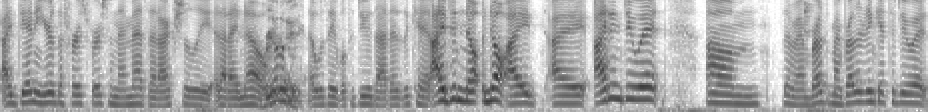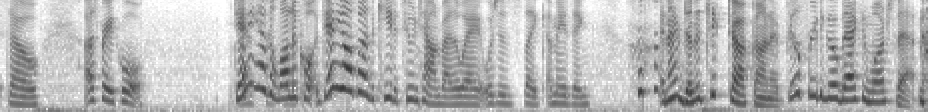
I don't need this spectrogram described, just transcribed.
I, Danny, you're the first person I met that actually that I know Really? that was able to do that as a kid. I didn't know. No, I, I, I didn't do it. Um, my brother, my brother didn't get to do it, so that's pretty cool. Danny has a lot of cool. Danny also has a key to Toontown, by the way, which is like amazing. And I've done a TikTok on it. Feel free to go back and watch that.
